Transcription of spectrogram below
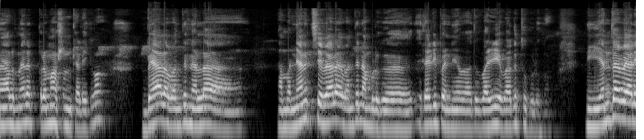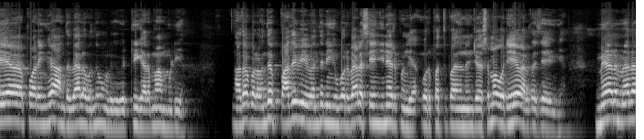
மேலே மேலே ப்ரமோஷன் கிடைக்கும். வேலை வந்து நல்லா நம்ம நினச்ச வேலை வந்து நம்மளுக்கு ரெடி பண்ணி அது வழியை வகுத்து கொடுக்கும். நீங்கள் எந்த வேலையாக போகிறீங்க அந்த வேலை வந்து உங்களுக்கு வெற்றிகரமாக முடியும். அதே போல் வந்து பதவி வந்து நீங்கள் ஒரு வேலை செஞ்சுனே இருப்பீங்க. ஒரு பத்து பதினஞ்சு வருஷமாக ஒரே வேலை தான் செய்வீங்க. மேலே மேலே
